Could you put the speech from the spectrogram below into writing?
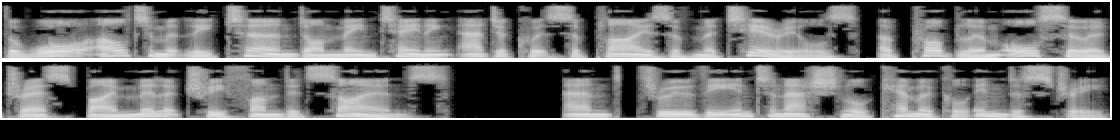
The war ultimately turned on maintaining adequate supplies of materials, a problem also addressed by military-funded science, and, through the international chemical industry,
